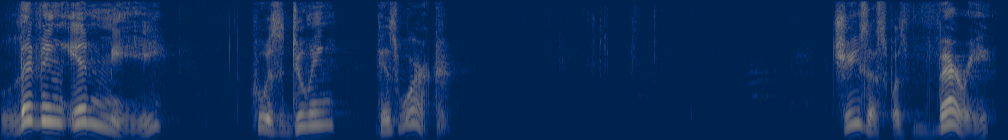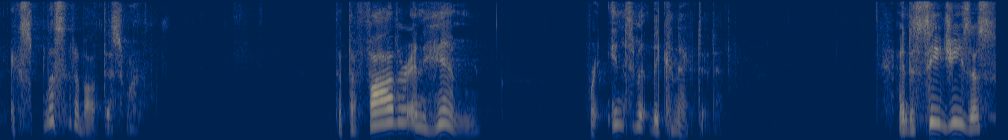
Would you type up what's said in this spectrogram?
living in me who is doing his work. Jesus was very explicit about this one that the Father and Him were intimately connected. And to see Jesus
